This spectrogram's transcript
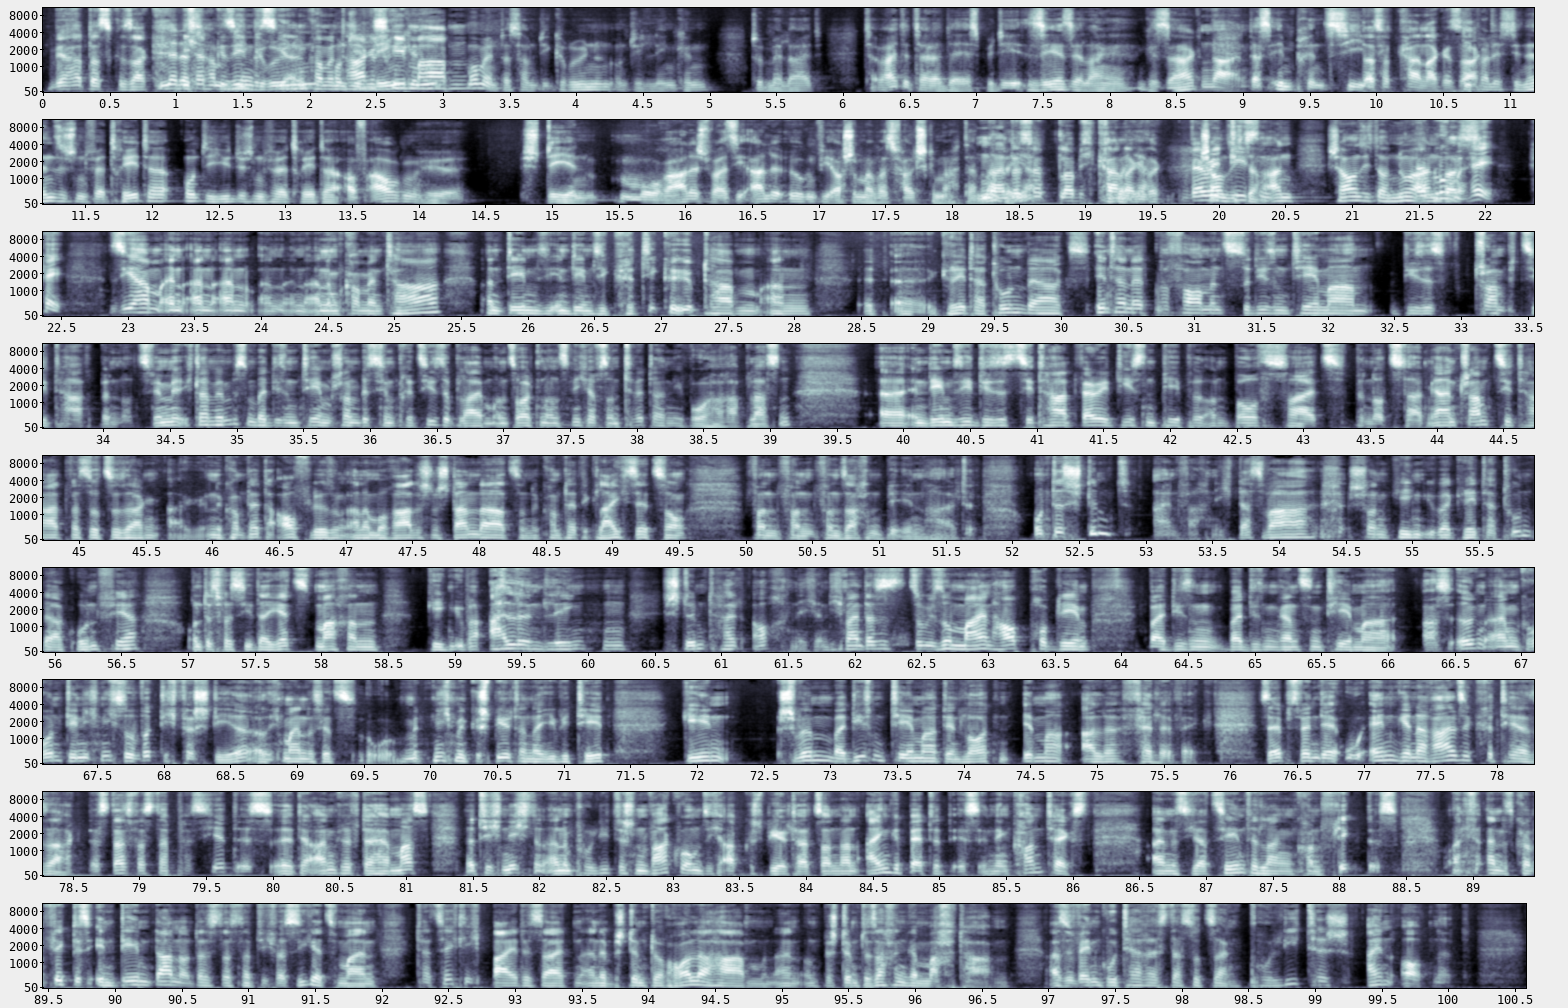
Wer hat das gesagt? Na, das ich habe gesehen, dass Sie einen Kommentar geschrieben Linken, haben. Moment, das haben die Grünen und die Linken, tut mir leid, weite Teile der SPD sehr, sehr lange gesagt. Nein. Dass im Prinzip das hat keiner gesagt. die palästinensischen Vertreter und die jüdischen Vertreter auf Augenhöhe stehen, moralisch, weil sie alle irgendwie auch schon mal was falsch gemacht haben. Nein, Aber das ja. hat, glaube ich, keiner ja. gesagt. Very schauen Sie sich doch an, schauen Sie sich doch nur Herr an, Blume, was. Hey, hey, Sie haben an, an, an, an einem Kommentar, an dem Sie, in dem Sie Kritik geübt haben an äh, Greta Thunbergs Internet-Performance zu diesem Thema, dieses Trump-Zitat benutzt. Wir, ich glaube, wir müssen bei diesen Themen schon ein bisschen präzise bleiben und sollten uns nicht auf so ein Twitter-Niveau herablassen äh, indem sie dieses Zitat Very decent people on both sides benutzt haben. Ja, ein Trump-Zitat, was sozusagen eine komplette Auflösung aller moralischen Standards und eine komplette Gleichsetzung von, von, von Sachen beinhaltet. Und das stimmt einfach nicht. Das war schon gegenüber Greta Thunberg unfair und das, was sie da jetzt machen, gegenüber allen Linken stimmt halt auch nicht. Und ich meine, das ist sowieso mein Hauptproblem bei diesem, bei diesem ganzen Thema. Aus irgendeinem Grund, den ich nicht so wirklich verstehe, also ich meine das jetzt mit, nicht mit gespielter Naivität, gehen schwimmen bei diesem Thema den Leuten immer alle Fälle weg. Selbst wenn der UN-Generalsekretär sagt, dass das, was da passiert ist, äh, der Angriff der Hamas, natürlich nicht in einem politischen Vakuum sich abgespielt hat, sondern eingebettet ist in den Kontext eines jahrzehntelangen Konfliktes und eines Konfliktes, in dem dann, und das ist das natürlich, was Sie jetzt meinen, tatsächlich beide Seiten eine bestimmte Rolle haben und, ein, und bestimmte Sachen gemacht haben. Also wenn Guterres das sozusagen politisch einordnet,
